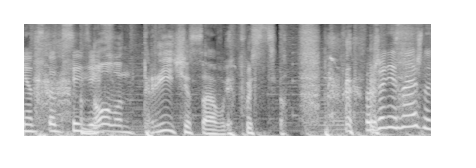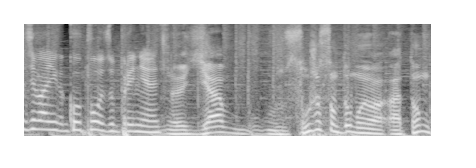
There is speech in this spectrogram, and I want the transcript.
нет столько сидеть. Нолан три часа выпустил. Уже не знаешь на диване, какую позу принять? Я с ужасом думаю о том,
